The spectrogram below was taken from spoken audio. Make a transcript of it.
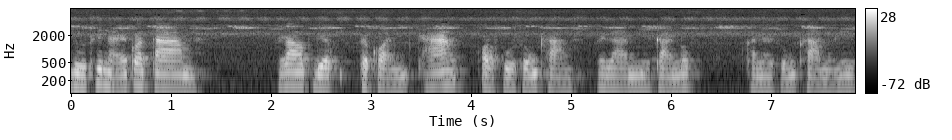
อยู่ที่ไหนก็ตาม เราเดียบแต่ก่อนช้างออกสู่สงคราม เวลามีการนกกันในสงครามอย่างนี้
